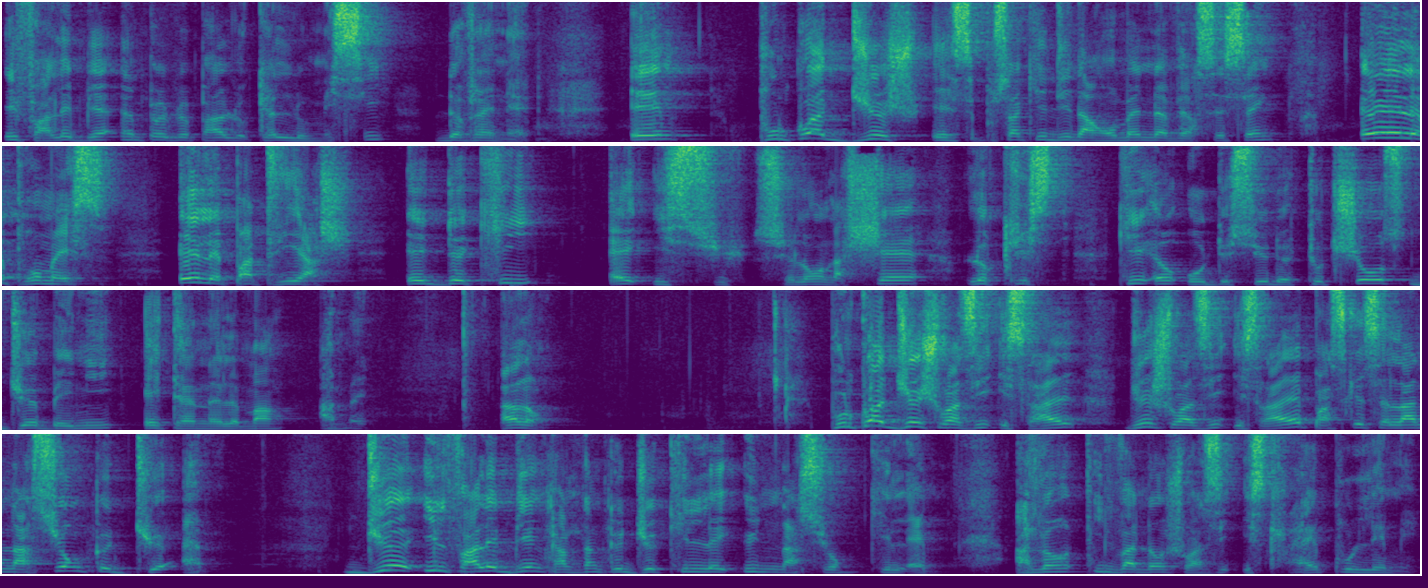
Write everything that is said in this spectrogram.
Il fallait bien un peuple par lequel le Messie devrait naître. Et pourquoi Dieu, et c'est pour ça qu'il dit dans Romains 9, verset 5, et les promesses, et les patriarches, et de qui est issu, selon la chair, le Christ, qui est au-dessus de toutes choses, Dieu bénit éternellement. Amen. Alors, pourquoi Dieu choisit Israël? Dieu choisit Israël parce que c'est la nation que Dieu aime. Dieu, il fallait bien qu'en tant que Dieu, qu'il ait une nation qu'il aime. Alors, il va donc choisir Israël pour l'aimer.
